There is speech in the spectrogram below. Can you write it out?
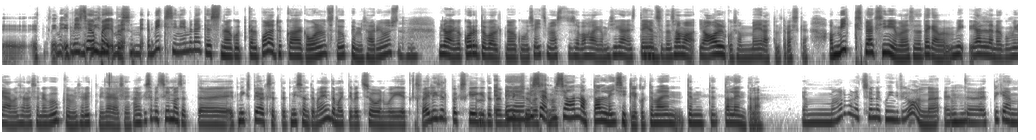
et, et mis, mis õpi-, miks inimene, kes nagu, kel pole tükk aega olnud seda õppimisharjumust mm, -hmm. mina olen ka korduvalt nagu seitsmeaastase vahega, mis iganes, teinud mm -hmm. sedasama ja algus on meeletult raske. aga miks peaks inimene seda tegema, jälle nagu minema sellesse nagu õppimise rütmi tagasi? aga kas sa pead silmas, et, et miks peaks, et, et mis on tema enda motivatsioon või et kas väliselt peaks keegi teda kuidagi survestama? mis see, mis see annab talle isiklikult, tema, talle endale? Ma arvan, et see on nagu individuaalne, et mm, -hmm. et pigem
